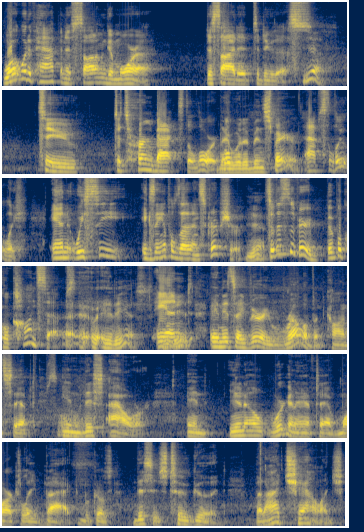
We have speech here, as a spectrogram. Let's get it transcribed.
What would have happened if Sodom and Gomorrah decided to do this? Yeah. To to turn back to the Lord. They Well, would have been spared. Absolutely. And we see examples of that in Scripture. Yes. So this is a very biblical concept. Uh, It is. And- is. and it's a very relevant concept in this hour. And you know, we're going to have to have Mark Lee back because this is too good. But I challenge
